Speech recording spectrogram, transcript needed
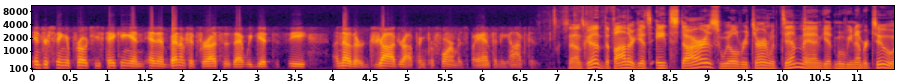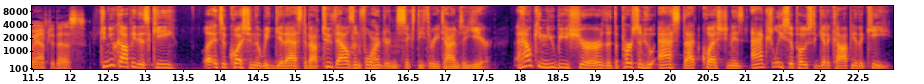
interesting approach he's taking, and, and a benefit for us is that we get to see another jaw-dropping performance by Anthony Hopkins. Sounds good. The Father gets eight stars. We'll return with Tim and get movie number two after this. Can you copy this key? It's a question that we get asked about 2,463 times a year. How can you be sure that the person who asked that question is actually supposed to get a copy of the key?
